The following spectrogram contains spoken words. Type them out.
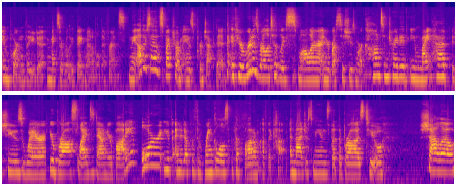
important that you do it. It makes a really big notable difference. And the other side of the spectrum is projected. If your root is relatively smaller and your breast tissue is more concentrated, you might have issues where your bra slides down your body or you've ended up with wrinkles at the bottom of the cup. And that just means that the bra is too shallow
